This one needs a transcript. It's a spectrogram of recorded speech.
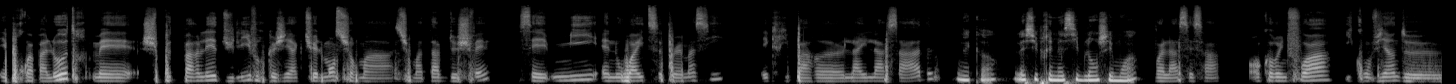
et pourquoi pas l'autre, mais je peux te parler du livre que j'ai actuellement sur ma, sur ma table de chevet. C'est Me and White Supremacy, écrit par euh, Laila Saad. D'accord. La suprématie blanche et moi. Voilà, c'est ça encore une fois, il convient de,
